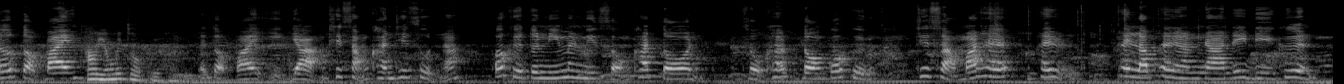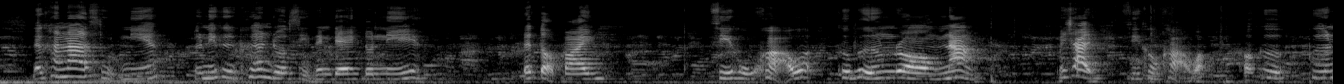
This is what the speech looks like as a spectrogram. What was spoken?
แล้วต่อไปเอายังไม่จบเลยค่ะแล้วต่อไปอีกอย่างที่สำคัญที่สุดนะ ก็คือตัวนี้มันมีสองขั้นตอนสองขั้นตอนก็คือที่สามารถให้ให้ให้รับพลังงานได้ดีขึ้น และข้างหน้าสุดนี้ ตัวนี้คือเครื่องยนต์สีแดงๆตัวนี้ และต่อไป สีขาวๆอะคือพื้นรองนั่ง ไม่ใช่ สีขาวๆอะก็คือพื้น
